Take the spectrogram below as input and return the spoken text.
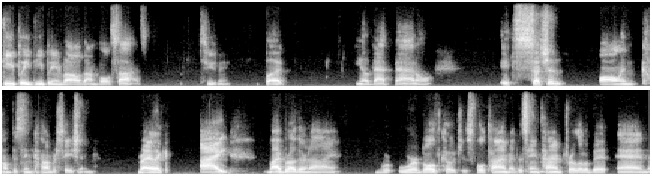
deeply, deeply involved on both sides. Excuse me, but you know that battle. It's such an all-encompassing conversation right? Like I, my brother and I were, were both coaches full time at the same time for a little bit. And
